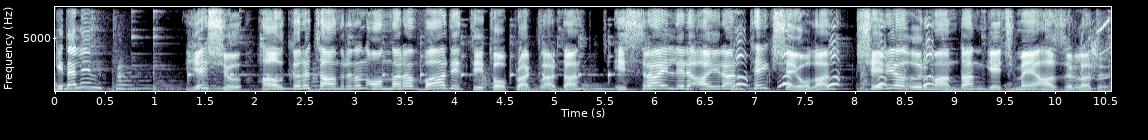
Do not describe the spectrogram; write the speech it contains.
gidelim. Yeşu, halkını Tanrı'nın onlara vaat ettiği topraklardan, İsrailleri ayıran tek şey olan Şeria ırmağından geçmeye hazırladı.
